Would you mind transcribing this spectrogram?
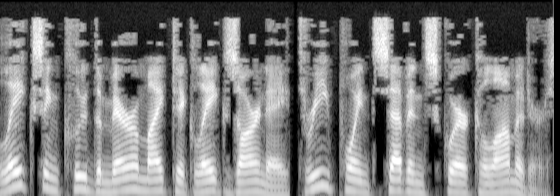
Lakes include the Maromaitic Lake Czarny 3.7 square kilometers.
